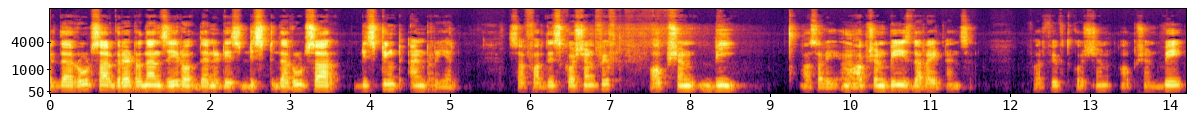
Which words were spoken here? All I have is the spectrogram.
if the roots are greater than 0 then it is dist the roots are distinct and real so for this question fifth option B oh, sorry option B is the right answer for fifth question option B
